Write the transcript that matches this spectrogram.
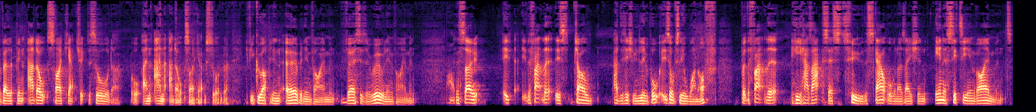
developing adult psychiatric disorder, or an, an adult psychiatric disorder, if you grew up in an urban environment versus a rural environment. Wow. And so it, the fact that this child had this issue in Liverpool is obviously a one off, but the fact that he has access to the scout organisation in a city environment,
